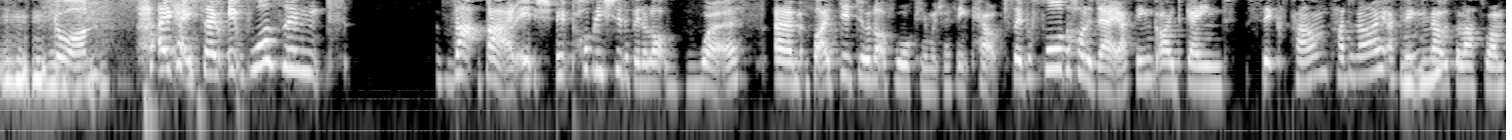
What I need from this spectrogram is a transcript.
the room. Yeah. Go on. okay, so it wasn't that bad. It sh- it probably should have been a lot worse. Um, but I did do a lot of walking, which I think helped. So before the holiday, I think I'd gained six pounds, hadn't I? I think that was the last one.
